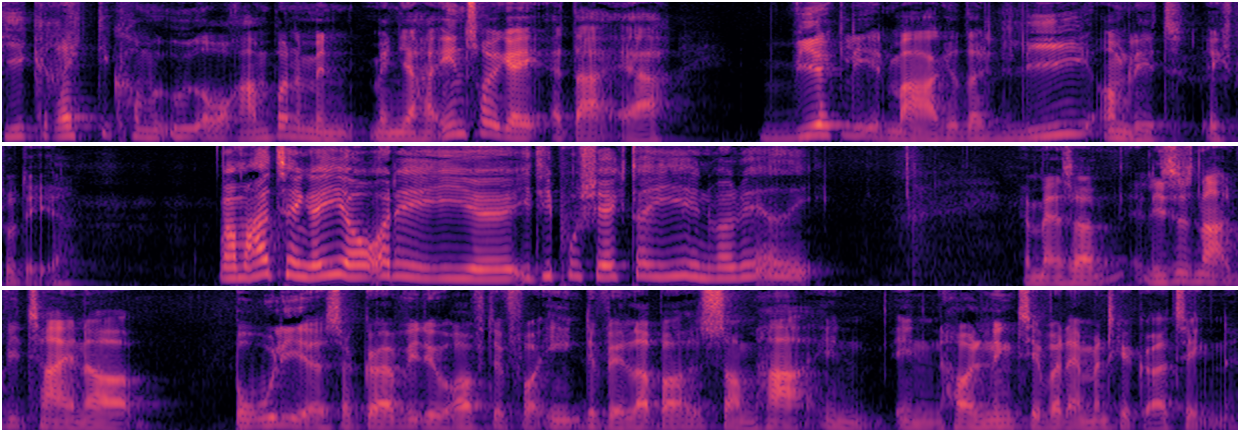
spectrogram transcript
de er ikke rigtig kommet ud over ramperne, men, men jeg har indtryk af, at der er virkelig et marked, der lige om lidt eksploderer. Hvor meget tænker I over det i, øh, i de projekter, I er involveret i? Jamen altså, lige så snart vi tegner boliger, så gør vi det jo ofte for en developer, som har en, en holdning til, hvordan man skal gøre tingene.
